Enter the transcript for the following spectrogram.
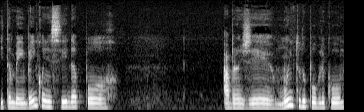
e também bem conhecida por abranger muito do público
